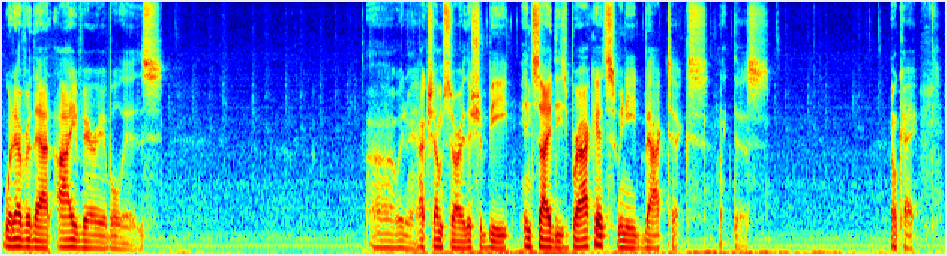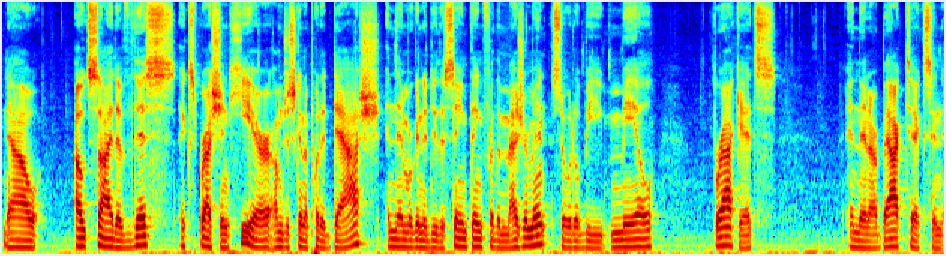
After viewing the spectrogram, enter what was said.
whatever that i variable is uh, wait a minute, actually I'm sorry, this should be inside these brackets, we need backticks like this. Okay, now outside of this expression here, I'm just going to put a dash, and then we're going to do the same thing for the measurement, so it'll be meal brackets, and then our backticks in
